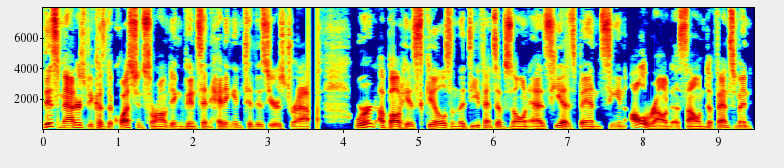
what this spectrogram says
This matters because the questions surrounding Vincent heading into this year's draft weren't about his skills in the defensive zone, as he has been seen all around a sound defenseman.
